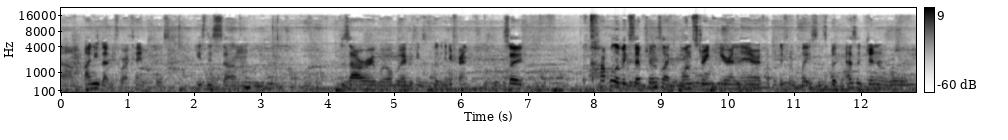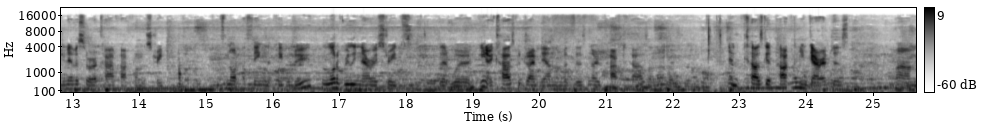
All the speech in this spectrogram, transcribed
Um, I knew that before I came, of course. Is this um, world where everything's completely different? So a couple of exceptions, like one street here and there, a couple of different places, but as a general rule, you never saw a car parked on the street. Not a thing that people do. A lot of really narrow streets that were, you know, cars could drive down them, but there's no parked cars on them. And cars get parked in garages, um,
